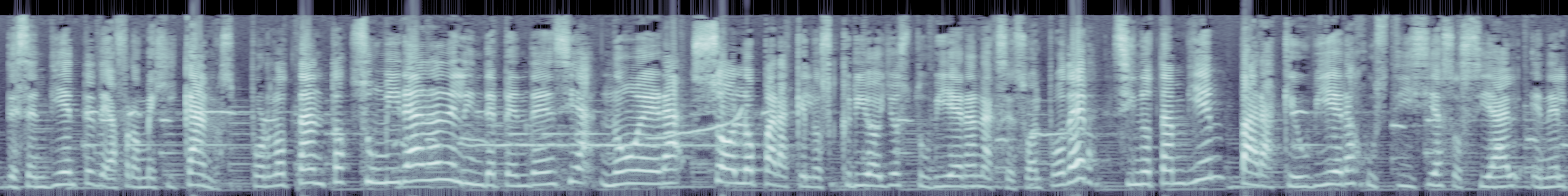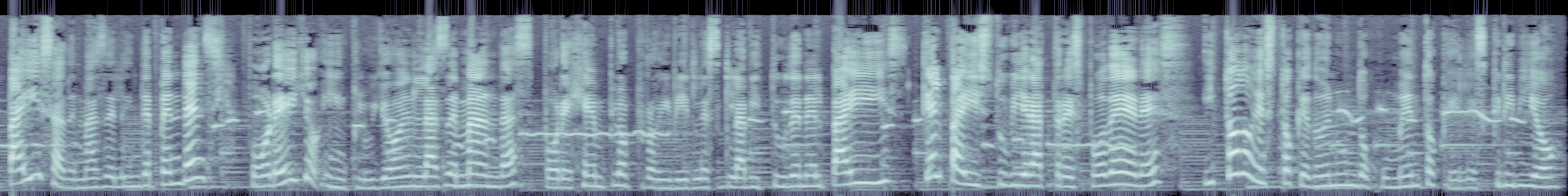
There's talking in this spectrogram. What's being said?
descendiente de afromexicanos. Por lo tanto, su mirada de la independencia no era solo para que los criollos tuvieran acceso al poder, sino también para que hubiera justicia social en el país, además de la independencia. Por ello, en las demandas, por ejemplo, prohibir la esclavitud en el país, que el país tuviera tres poderes, y todo esto quedó en un documento que él escribió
